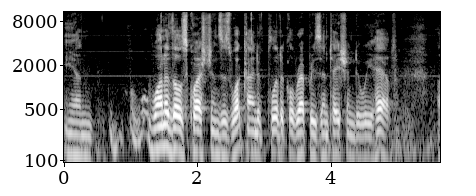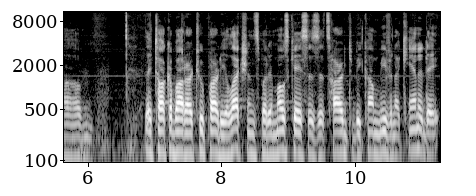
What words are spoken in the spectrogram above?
And one of those questions is what kind of political representation do we have? Um, they talk about our two-party elections, but in most cases, it's hard to become even a candidate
